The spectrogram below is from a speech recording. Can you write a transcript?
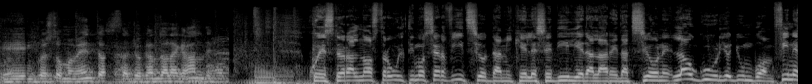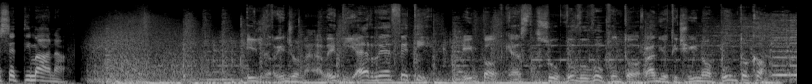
e in questo momento sta giocando alla grande. Questo era il nostro ultimo servizio. Da Michele Sedili e dalla redazione l'augurio di un buon fine settimana. Il regionale di RFT, il podcast su www.radioticino.com.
